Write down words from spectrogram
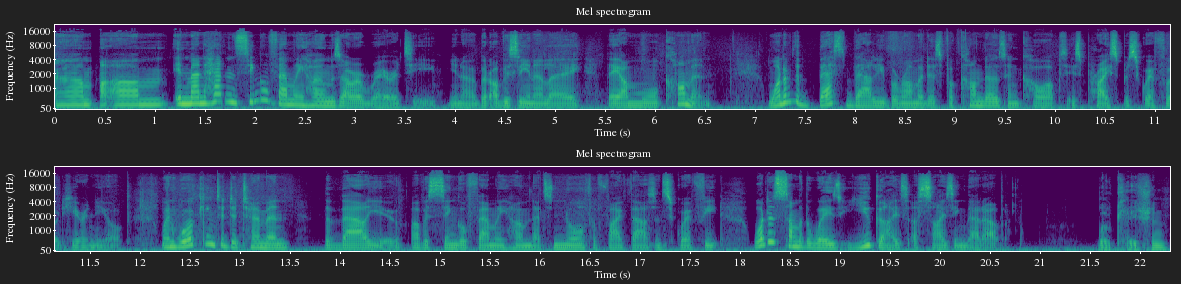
Um, um, in Manhattan, single family homes are a rarity, you know, but obviously in LA, they are more common. One of the best value barometers for condos and co ops is price per square foot here in New York. When working to determine the value of a single family home that's north of 5,000 square feet, what are some of the ways you guys are sizing that up? Location,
